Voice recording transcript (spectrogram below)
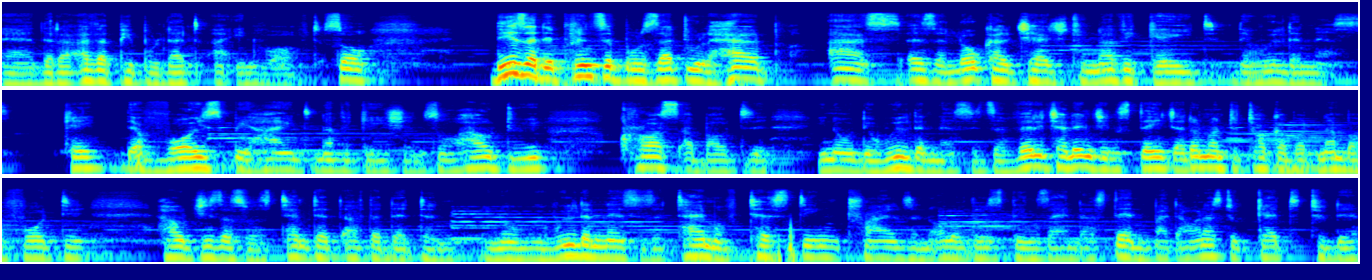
Uh, there are other people that are involved. So these are the principles that will help us as a local church to navigate the wilderness. Okay, the voice behind navigation. So how do you cross about you know the wilderness? It's a very challenging stage. I don't want to talk about number 40 how Jesus was tempted after that. And, you know, the wilderness is a time of testing, trials, and all of those things. I understand. But I want us to get to the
